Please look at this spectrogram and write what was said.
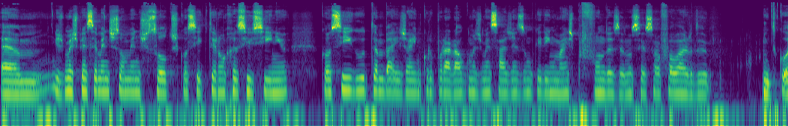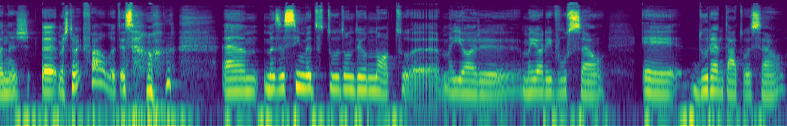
Um, os meus pensamentos são menos soltos, consigo ter um raciocínio, consigo também já incorporar algumas mensagens um bocadinho mais profundas. Eu não sei só falar de, de conas, uh, mas também falo, atenção. Um, mas acima de tudo, onde eu noto a maior, maior evolução é durante a atuação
